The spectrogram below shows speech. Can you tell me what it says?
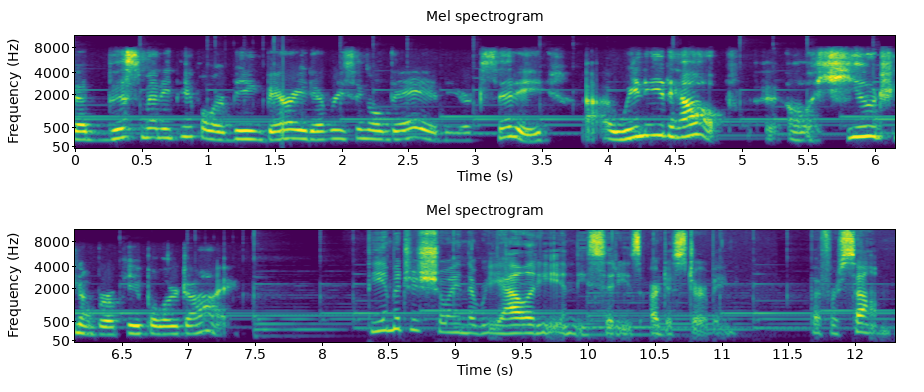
that this many people are being buried every single day in New York City. Uh, we need help. A huge number of people are dying. The images showing the reality in these cities are disturbing, but for some,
